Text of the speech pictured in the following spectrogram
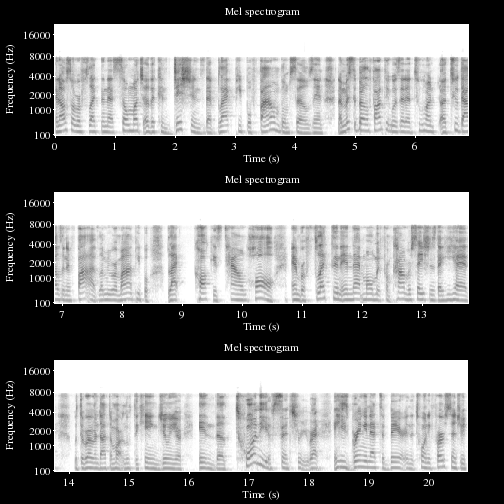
And also reflecting that so much of the conditions that black people found themselves in. Now, Mr. Belafonte was at a 2005. Let me remind people, black caucus town hall and reflecting in that moment from conversations that he had with the Reverend Dr. Martin Luther King Jr. in the 20th century, right? And he's bringing that to bear in the 21st century.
